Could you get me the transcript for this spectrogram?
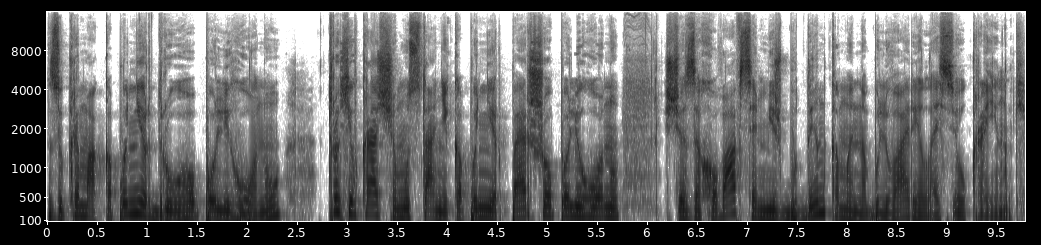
Зокрема, капонір другого полігону, трохи в кращому стані капонір першого полігону, що заховався між будинками на бульварі Лесі Українки.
